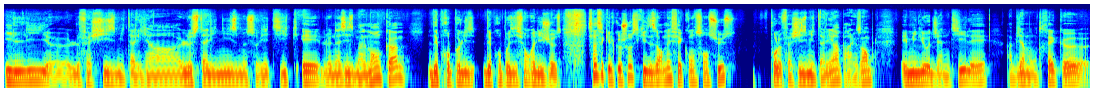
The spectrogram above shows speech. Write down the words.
il lit le fascisme italien, le stalinisme soviétique et le nazisme allemand comme des, des propositions religieuses. Ça, c'est quelque chose qui désormais fait consensus. Pour le fascisme italien, par exemple, Emilio Gentile a bien montré que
